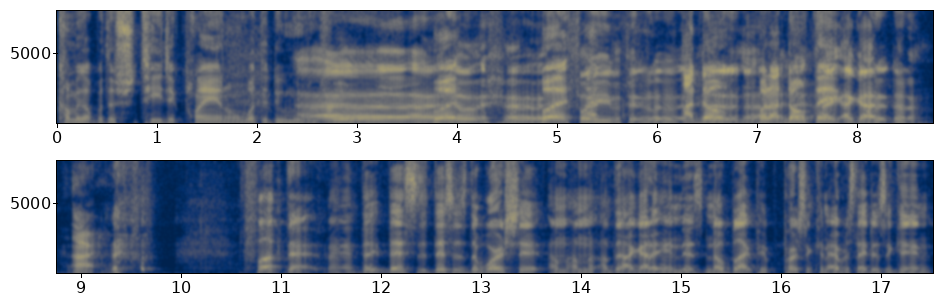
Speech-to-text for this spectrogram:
coming up with a strategic plan on what to do moving Uh, forward. uh, But- no, wait, wait, wait, but before I- you even finish. I don't- but I don't think- I, I got it. No, no. All right. Fuck that, man. The, this is this is the worst shit. I'm, I'm, I'm I gotta end this. No black pe- person can ever say this again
